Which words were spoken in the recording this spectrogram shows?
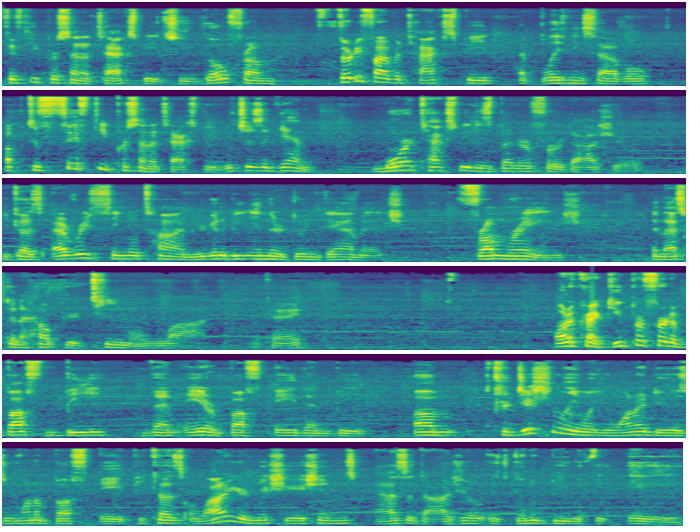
50% attack speed. So you go from 35 attack speed at Blazing Salvo up to 50% attack speed, which is again more attack speed is better for Adagio because every single time you're going to be in there doing damage from range, and that's going to help your team a lot. Okay. Autocorrect, do you prefer to buff B then A or buff A then B? Um, traditionally, what you want to do is you want to buff A because a lot of your initiations as Adagio is going to be with the A.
